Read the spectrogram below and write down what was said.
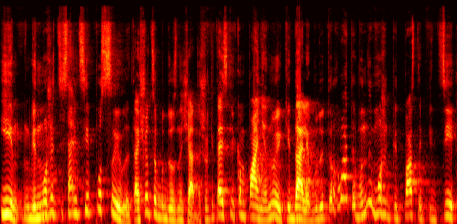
і він може ці санкції посилити. А що це буде означати? Що китайські компанії, ну які далі будуть торгувати, вони можуть підпасти під ці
